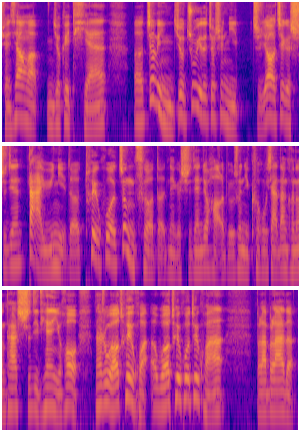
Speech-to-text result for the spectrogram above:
选项了，你就可以填。呃，这里你就注意的就是，你只要这个时间大于你的退货政策的那个时间就好了。比如说你客户下单，可能他十几天以后，他说我要退款，呃，我要退货退款，巴拉巴拉的。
